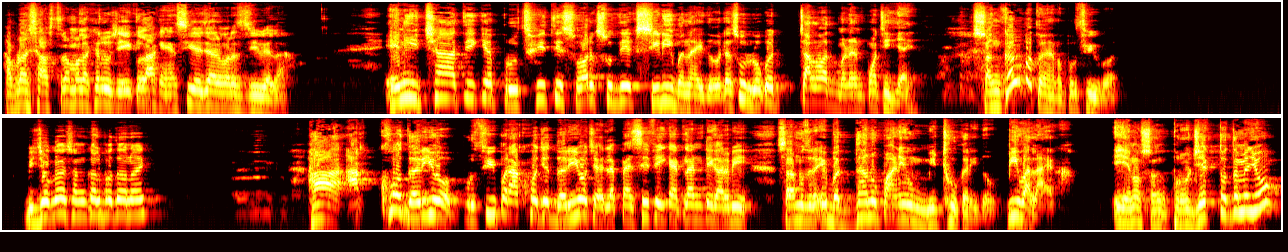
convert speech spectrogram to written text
આપણા શાસ્ત્રમાં લખેલું છે, એક લાખ એસી હજાર વર્ષ જીવેલા. એની ઈચ્છા હતી કે પૃથ્વીથી સ્વર્ગ સુધી એક સીડી બનાવી દો એટલે શું લોકો ચાલવા જ મળે પહોંચી જાય. સંકલ્પ હતો એનો પૃથ્વી પર બીજો કયો સંકલ્પ હતો એનો એક? હા, આખો દરિયો, પૃથ્વી પર આખો જે દરિયો છે, એટલે પેસિફિક એટલાન્ટિક અરબી, સમુદ્ર, એ બધાનું પાણી હું મીઠું કરી દઉં, પીવા લાયક. એ એનો પ્રોજેક્ટ તો તમે જુઓ.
